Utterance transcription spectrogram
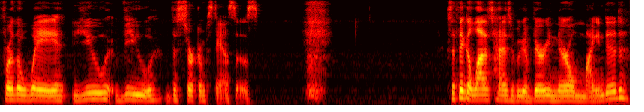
for the way you view the circumstances. Because I think a lot of times we get very narrow minded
